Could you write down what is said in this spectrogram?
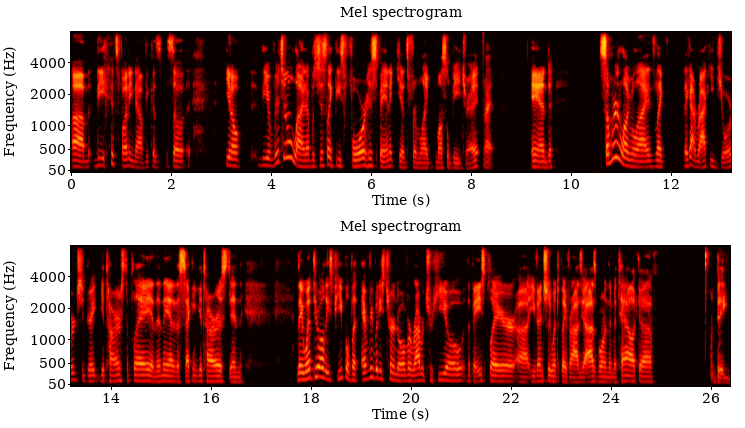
Um, the it's funny now because so, you know, the original lineup was just like these four Hispanic kids from like Muscle Beach, right? Right. And somewhere along the lines, like they got Rocky George, the great guitarist, to play, and then they added a second guitarist, and they went through all these people, but everybody's turned over. Robert Trujillo, the bass player, uh, eventually went to play for Ozzy Osbourne, the Metallica. A big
